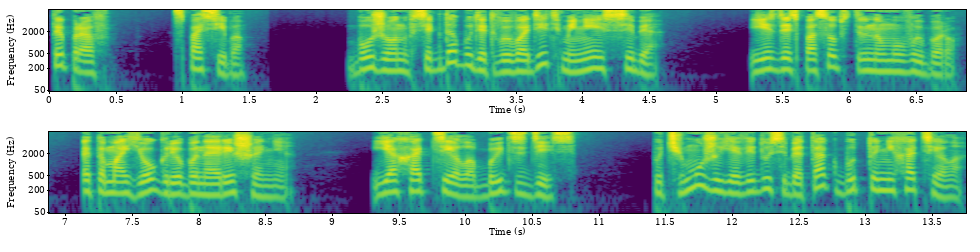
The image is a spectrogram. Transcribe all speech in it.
«Ты прав. Спасибо. Боже, он всегда будет выводить меня из себя». Я здесь по собственному выбору. Это мое грёбаное решение. Я хотела быть здесь. Почему же я веду себя так, будто не хотела?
